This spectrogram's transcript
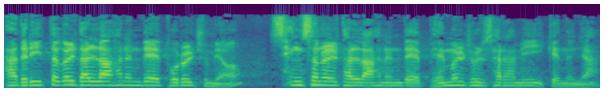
아들이 떡을 달라 하는데 돌을 주며 생선을 달라 하는데 뱀을 줄 사람이 있겠느냐?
